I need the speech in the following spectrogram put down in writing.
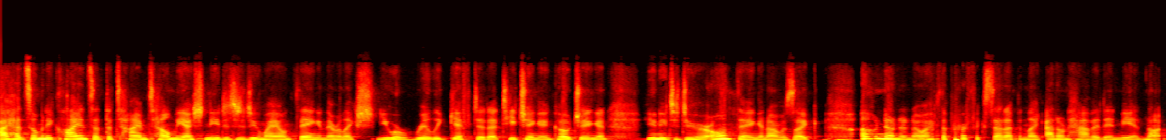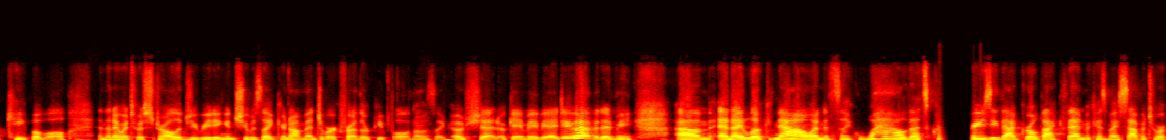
I had so many clients at the time tell me I needed to do my own thing. And they were like, you are really gifted at teaching and coaching, and you need to do your own thing. And I was like, oh, no, no, no. I have the perfect setup. And like, I don't have it in me. I'm not capable. And then I went to astrology reading, and she was like, you're not meant to work for other people. And I was like, oh, shit. Okay, maybe I do have it in me. Um, and I look now, and it's like, wow, that's crazy that girl back then because my saboteur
